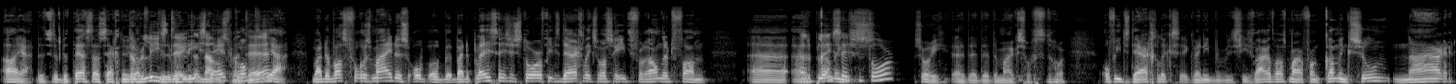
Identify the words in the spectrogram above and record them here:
Oh ja, dus de Bethesda zegt nu De dat release date announcement, komt. hè? Ja, maar er was volgens mij dus op, op- bij de PlayStation Store of iets dergelijks was er iets veranderd van. de PlayStation Store? Sorry, de, de, de Microsoft Store. Of iets dergelijks. Ik weet niet meer precies waar het was. Maar van coming soon naar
